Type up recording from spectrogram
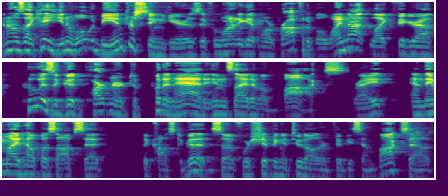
And I was like, hey, you know what would be interesting here is if we wanted to get more profitable, why not like figure out who is a good partner to put an ad inside of a box, right? And they might help us offset the cost of goods. So if we're shipping a $2.50 box out,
